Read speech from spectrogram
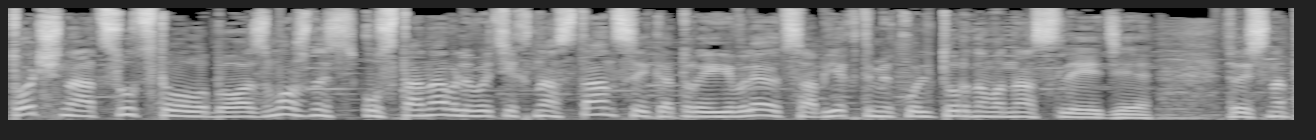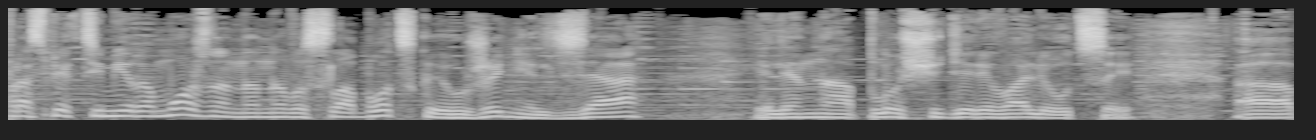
точно отсутствовала бы возможность устанавливать их на станции, которые являются объектами культурного наследия. То есть на проспекте Мира можно, на Новослободской уже нельзя или на площади революции. А,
